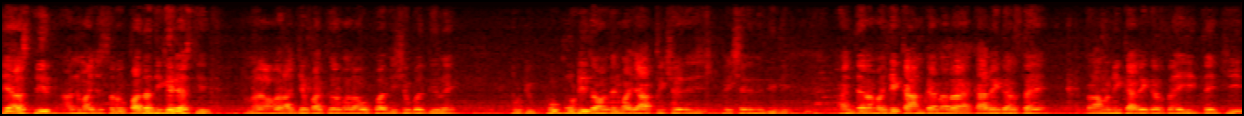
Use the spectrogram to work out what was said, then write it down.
ते असतील आणि माझे सर्व पदाधिकारी असतील. मला राज्य पातळीवर मला उपाध्यक्षपद दिलंय. मोठी खूप मोठी जबाबदारी माझ्या अपेक्षा पेक्षा त्यांनी दिली. आणि त्यांना माझे काम करणारा कार्यकर्ता आहे प्रामाणिक कार्यकर्ता आहे ही त्यांची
